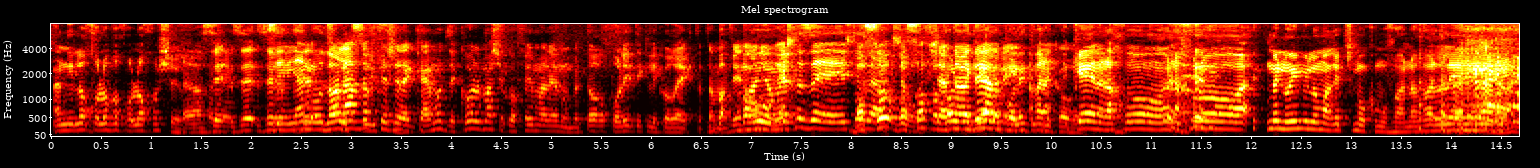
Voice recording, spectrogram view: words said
כן. אני לא לא- לא חושב. לא זה, חושב? זה, זה, זה עניין זה מאוד לא לאו ספציפי. דווקא של הקיימות, זה כל מה שכופים עלינו בתור פוליטיקלי קורקט. אתה ב- מבין מה אני ברור, אומר? יש לזה יש לזה בסוף, הקשרות. בסוף הכל מגיע. לפוליטיקלי קורקט. כן, אנחנו, אנחנו מנועים מלומר את שמו כמובן, אבל אה,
